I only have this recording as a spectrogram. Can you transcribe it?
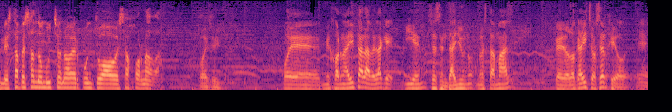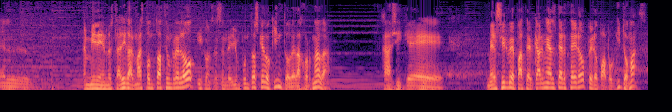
me está pesando mucho no haber puntuado esa jornada. Pues sí. Pues mi jornadita, la verdad que bien, 61, no está mal. Pero lo que ha dicho Sergio, el, mire, en nuestra liga el más tonto hace un reloj y con 61 puntos quedó quinto de la jornada. Así que me sirve para acercarme al tercero, pero para poquito más.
